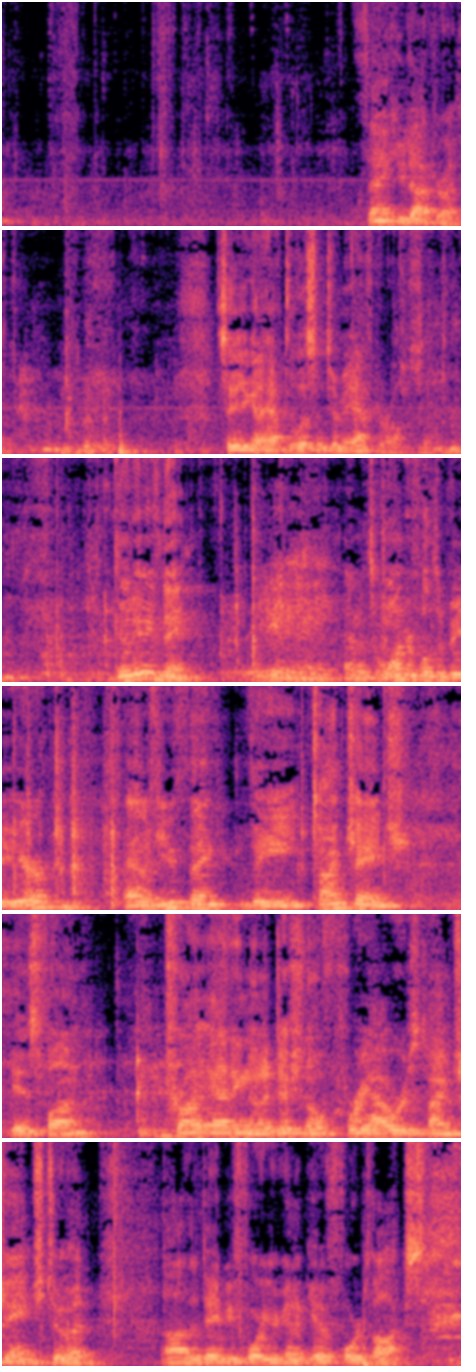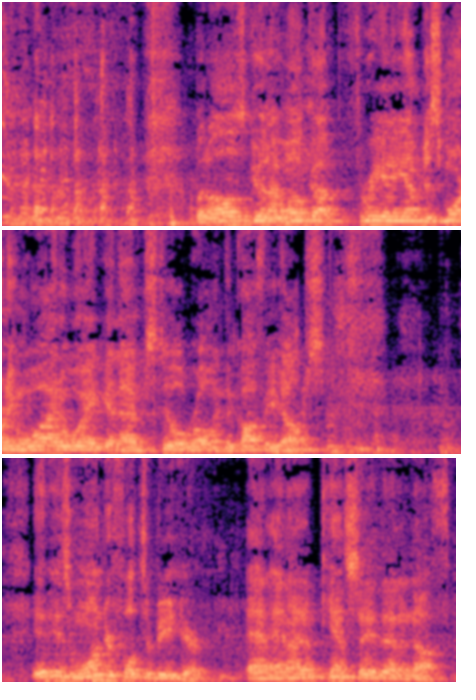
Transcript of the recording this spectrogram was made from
Thank you, Dr. Eifler. so you're going to have to listen to me after all. So. Good evening. Good evening. And it's wonderful to be here. And if you think the time change is fun, try adding an additional three hours time change to it. Uh, the day before you're going to give four talks. but all's good. I woke up 3 a.m. this morning wide awake and I'm still rolling. The coffee helps. It is wonderful to be here, and, and I can't say that enough.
